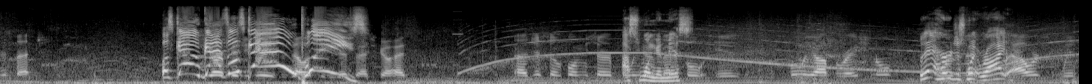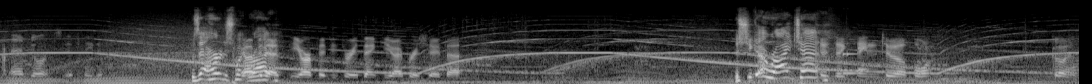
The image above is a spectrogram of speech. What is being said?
dispatch. Let's go, guys. Let's go, Felony please. dispatch, Go ahead. Uh, just to inform you, sir. I swung and missed. Medical Is fully operational. Was that her just went right? Hours with ambulance if needed. Was that her just went Copy right? that, ER53. Thank you. I appreciate that. Did she go right, chat? 216 204. Go ahead.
